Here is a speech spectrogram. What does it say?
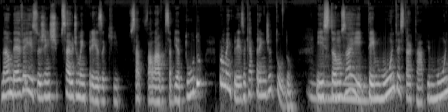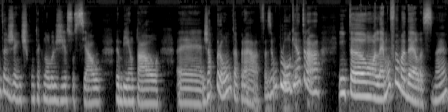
na Ambev é isso. A gente saiu de uma empresa que sabe, falava que sabia tudo para uma empresa que aprende tudo. E estamos aí. Hum. Tem muita startup, muita gente com tecnologia social, ambiental, é, já pronta para fazer um plug e entrar. Então, a Lemon foi uma delas, né?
